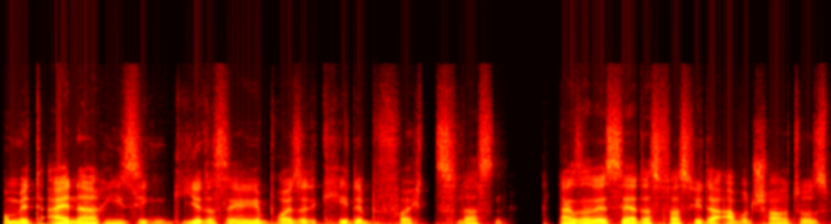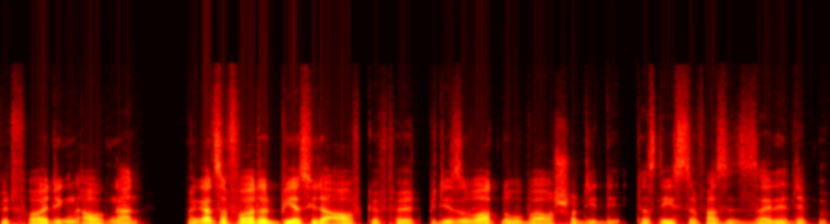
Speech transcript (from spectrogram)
um mit einer riesigen Gier das leckere Gebräu seine Kehle befeuchten zu lassen. Langsam lässt er das Fass wieder ab und schaute uns mit freudigen Augen an. Mein ganzer Vorrat an Bier ist wieder aufgefüllt. Mit diesen Worten hob er auch schon die, das nächste Fass in seine Lippen.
